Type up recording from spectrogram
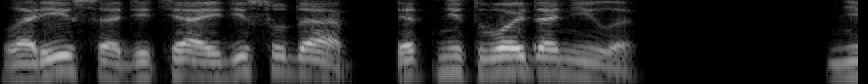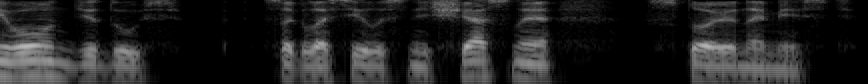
"Лариса, дитя, иди сюда. Это не твой Данила". "Не он, дедусь", согласилась несчастная, стоя на месте.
